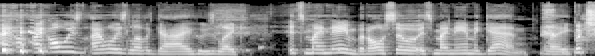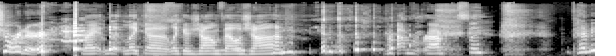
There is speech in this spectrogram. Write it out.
I, I always I always love a guy who's like, it's my name, but also it's my name again. Like, but shorter. right, like a like a Jean Valjean, Robert Robertson. Penny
